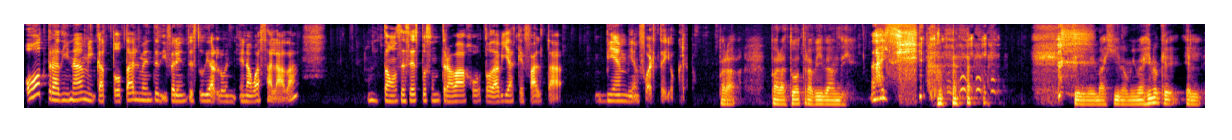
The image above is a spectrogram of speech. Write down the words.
otra dinámica totalmente diferente estudiarlo en agua salada. Entonces es pues un trabajo todavía que falta bien, bien fuerte, yo creo para, para tu otra vida, Andy. Ay, sí. sí, me imagino. Me imagino que el,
